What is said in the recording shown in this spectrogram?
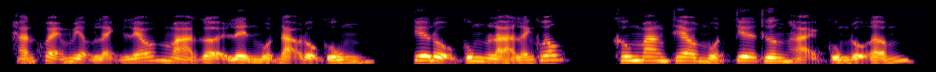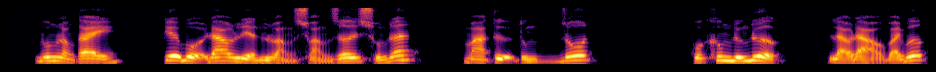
hắn khỏe miệng lạnh lẽo mà gợi lên một đạo độ cung, kia độ cung là lánh khốc, không mang theo một tia thương hại cùng độ ấm, buông lỏng tay, kia bội đao liền loảng xoảng rơi xuống đất, mà tự túng rốt. Cuộc không đứng được, lảo đảo vài bước,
